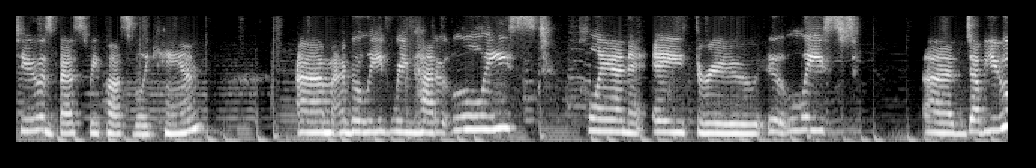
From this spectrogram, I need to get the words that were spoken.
to as best we possibly can. Um, I believe we've had at least plan A through at least uh, W.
